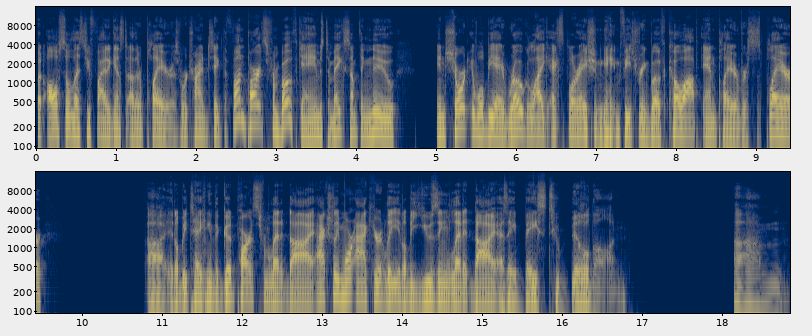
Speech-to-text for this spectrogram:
but also lets you fight against other players. We're trying to take the fun parts from both games to make something new. In short, it will be a rogue-like exploration game featuring both co-op and player versus player. Uh, it'll be taking the good parts from Let It Die. Actually, more accurately, it'll be using Let It Die as a base to build on. Um,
